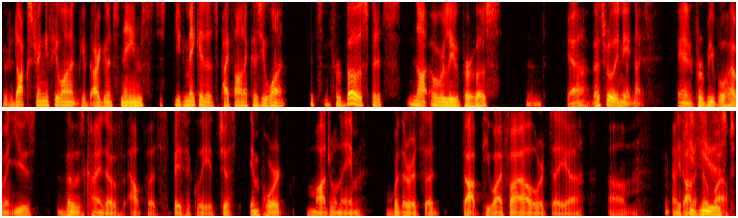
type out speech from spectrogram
Give it a doc string if you want. Give the arguments names. Just you can make it as Pythonic as you want. It's verbose, but it's not overly verbose. And Yeah, that's really neat. nice. And for people who haven't used those kind of outputs, basically it's just import module name, whether it's a .py file or it's a uh, um, a if .so you've file. used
